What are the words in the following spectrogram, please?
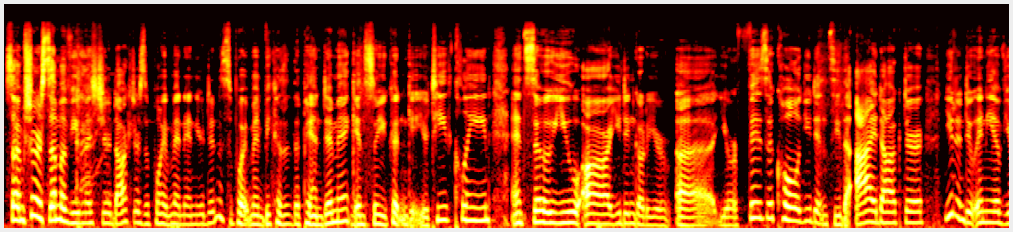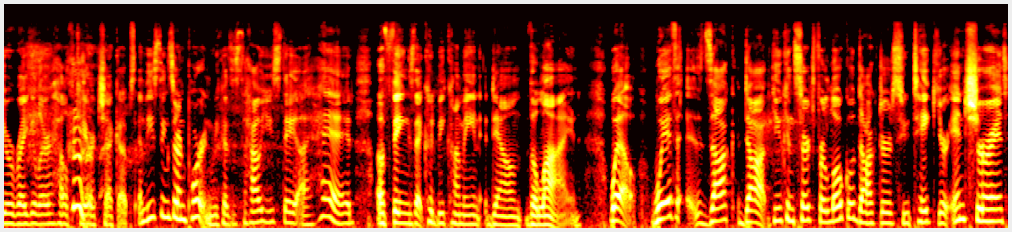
So I'm sure some of you missed your doctor's appointment and your dentist appointment because of the pandemic, and so you couldn't get your teeth cleaned, and so you are you didn't go to your uh, your physical, you didn't see the eye doctor, you didn't do any of your regular healthcare checkups, and these things are important because it's how you stay ahead of things that could be coming down the line. Well, with ZocDoc, you can search for local doctors who take your insurance,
